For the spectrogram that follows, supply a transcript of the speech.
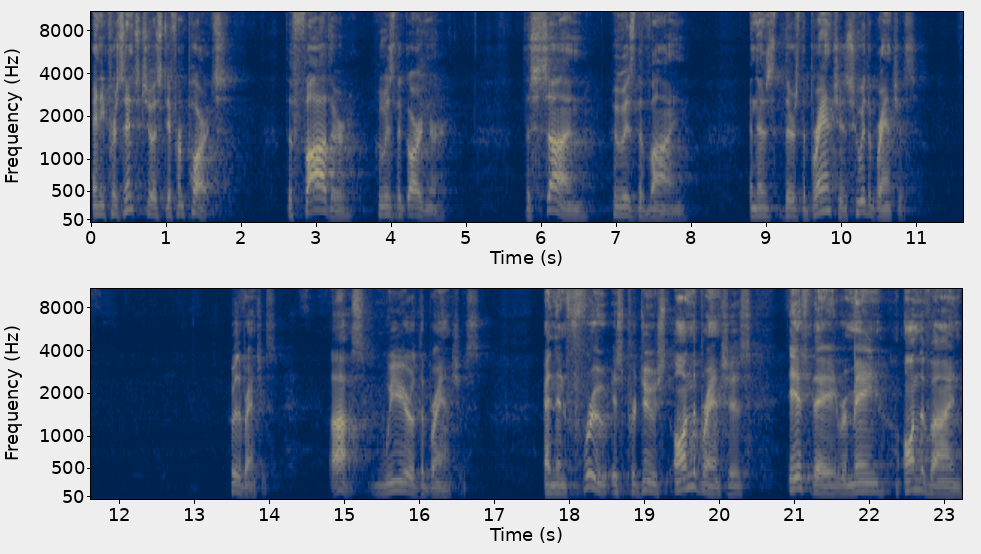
And he presents to us different parts. The Father, who is the gardener, the Son, who is the vine, and there's, there's the branches. Who are the branches? Who are the branches? Us. We're the branches. And then fruit is produced on the branches if they remain on the vine.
